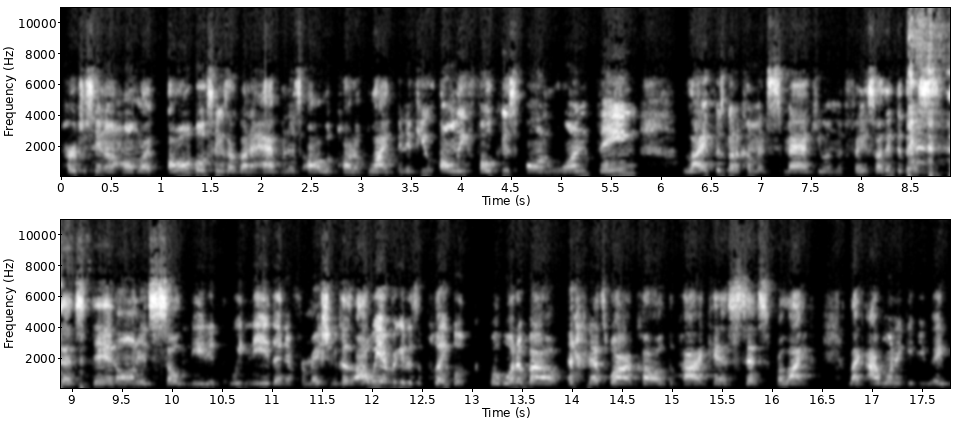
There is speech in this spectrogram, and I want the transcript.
purchasing a home. Like all those things are going to happen. It's all a part of life. And if you only focus on one thing, life is going to come and smack you in the face. So I think that that's, that's dead on. It's so needed. We need that information because all we ever get is a playbook. But what about, and that's why I call the podcast Sets for Life. Like I want to give you a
